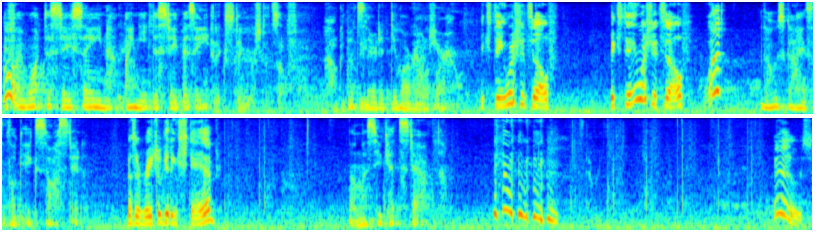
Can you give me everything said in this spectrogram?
If I want to stay sane, I need to stay busy. It extinguished itself. How could that be? What's be? there to do around here? Extinguish itself. Extinguish itself. What? Those guys look exhausted. Because of Rachel getting stabbed? Unless you get stabbed. Who's?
